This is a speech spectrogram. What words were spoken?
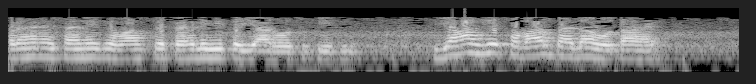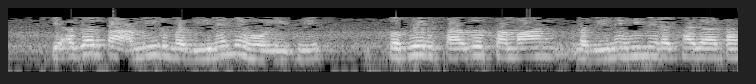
رہنے سہنے کے واسطے پہلے ہی تیار ہو چکی تھی۔ یہاں یہ سوال پیدا ہوتا ہے کہ اگر تعمیر مدینے میں ہونی تھی تو پھر ساز و سامان مدینے ہی میں رکھا جاتا۔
